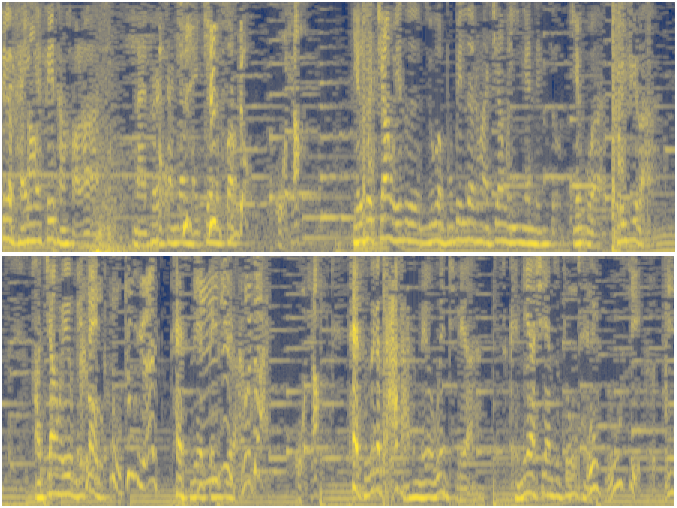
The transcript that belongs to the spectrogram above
这个牌应该非常好了啊，满分三张牌替接着爆。火杀，也就是说姜维是如果不被乐的话，姜维应该能走，结果悲剧了啊。好，姜维又没带走，中原，太史也悲剧了。可待。火杀，太史这个打法是没有问题的，是肯定要限制忠臣。无懈可击，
